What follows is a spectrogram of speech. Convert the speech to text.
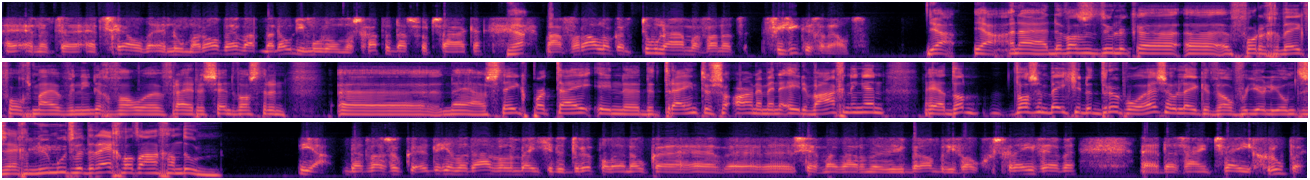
en het het schelden en noem maar op. Hè, wat men ook niet moet onderschatten, dat soort zaken. Ja. Maar vooral ook een toename van het fysieke geweld. Ja, ja, nou ja, er was natuurlijk uh, uh, vorige week volgens mij, of in ieder geval uh, vrij recent, was er een nou ja, steekpartij in de, de trein tussen Arnhem en Ede-Wageningen. Nou ja, dat was een beetje de druppel, hè? zo leek het wel voor jullie, om te zeggen, nu moeten we er echt wat aan gaan doen. Ja, dat was ook inderdaad wel een beetje de druppel. En ook uh, uh, zeg maar waarom we die brandbrief ook geschreven hebben. Uh, er zijn twee groepen.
